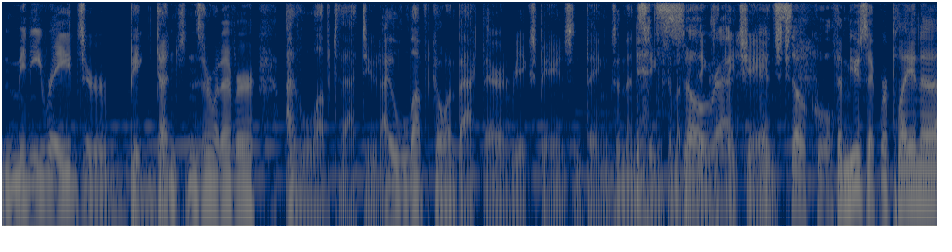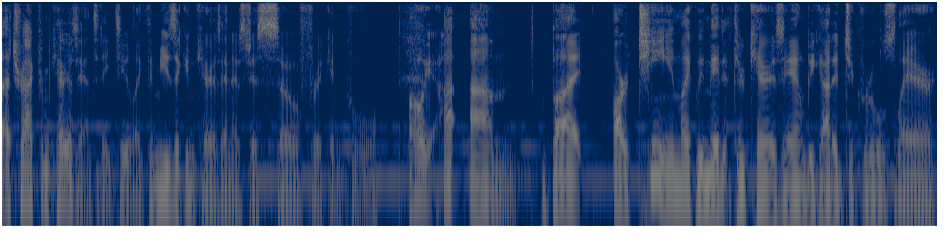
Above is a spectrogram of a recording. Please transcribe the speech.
mini raids or big dungeons or whatever. I loved that, dude. I loved going back there and re-experiencing things and then seeing It's some of the things rad. that they changed. It's so cool. The music. We're playing a, a track from Karazhan today too. Like the music in Karazhan is just so freaking cool. oh yeah. Uh, um, but our team, like we made it through Karazhan, we got into Gruul's lair,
